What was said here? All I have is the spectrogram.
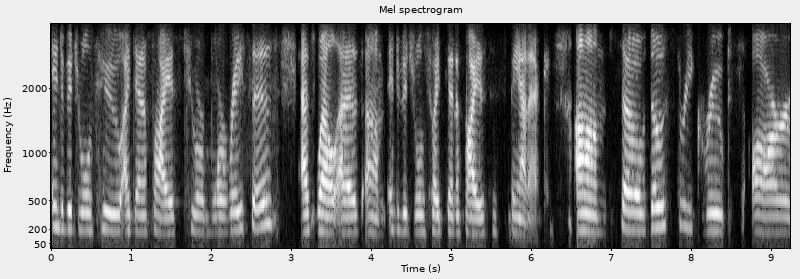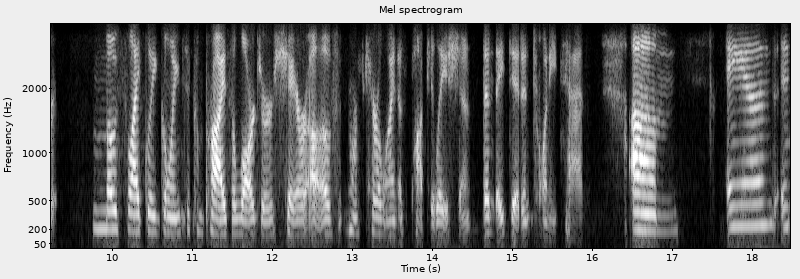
Individuals who identify as two or more races, as well as individuals who identify as Hispanic. So those three groups are most likely going to comprise a larger share of North Carolina's population than they did in 2010. Um, and in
